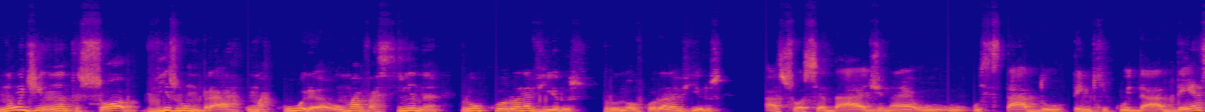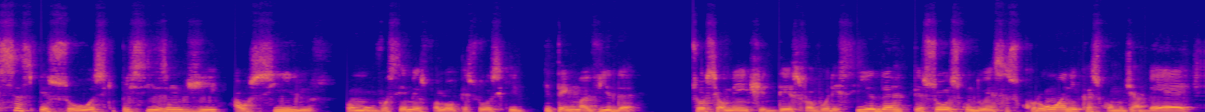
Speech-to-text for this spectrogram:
não adianta só vislumbrar uma cura ou uma vacina para o coronavírus, para o novo coronavírus a sociedade, né, o, o, Estado tem que cuidar dessas pessoas que precisam de auxílios, como você mesmo falou, pessoas que, que têm uma vida socialmente desfavorecida, pessoas com doenças crônicas como diabetes,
